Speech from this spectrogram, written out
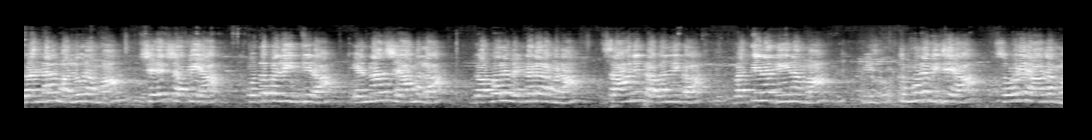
Ganda Mallooramma Shaik Shafiya Kothapalli Indira NR Shyamala Gavvala Venkataramana Sani Pravallika Battina Deenamma Tummala Vijaya Sodi Rajamma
